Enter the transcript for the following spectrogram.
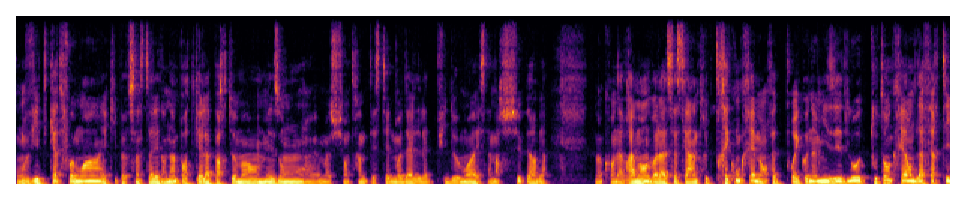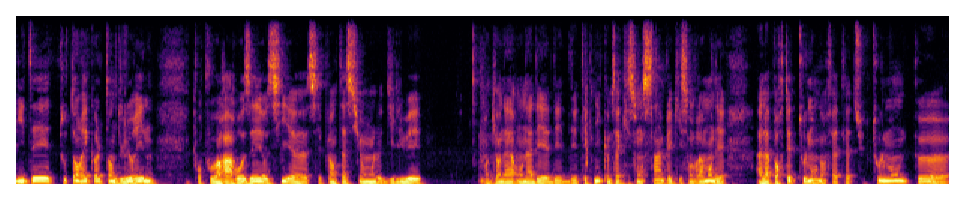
qu'on vide quatre fois moins et qui peuvent s'installer dans n'importe quel appartement, maison. Euh, moi, je suis en train de tester le modèle là depuis deux mois et ça marche super bien. Donc, on a vraiment, voilà, ça c'est un truc très concret, mais en fait, pour économiser de l'eau tout en créant de la fertilité, tout en récoltant de l'urine, pour pouvoir arroser aussi euh, ces plantations, le diluer. Donc, on a, on a des, des, techniques comme ça qui sont simples et qui sont vraiment des, à la portée de tout le monde, en fait, là-dessus. Tout le monde peut.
